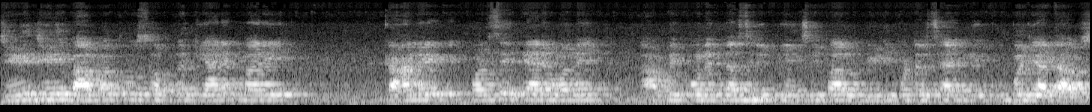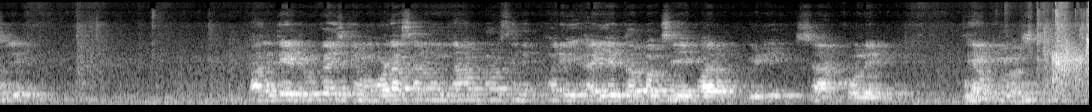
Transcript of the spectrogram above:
ઝીણી ઝીણી બાબતો શબ્દ ક્યારેક મારી કાને પડશે ત્યારે મને આપણી કોલેજના શ્રી પ્રિન્સિપાલ બીડી પટેલ સાહેબની ખૂબ જ યાદ આવશે. અંતે એટલું કહીશ કે મોડાસાનું નામ પડશે ને ફરી હૈયે ધબકશે એકવાર BD Shah college. Thank you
